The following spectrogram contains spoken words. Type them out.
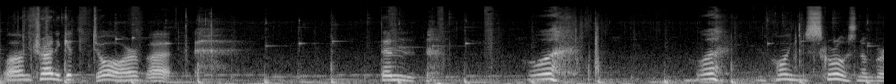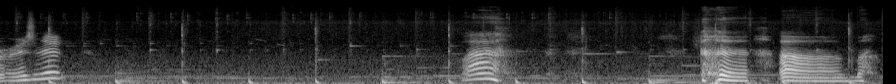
Well, I'm trying to get the door, but... Then... What? What? You're calling the scroll's number, isn't it? What? um...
